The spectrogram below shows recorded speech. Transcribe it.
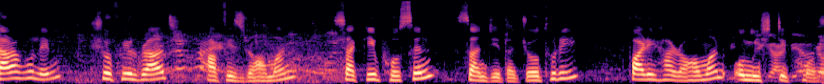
তারা হলেন শফিউল রাজ হাফিজ রহমান সাকিব হোসেন সঞ্জিতা চৌধুরী ফারিহা রহমান ও মিষ্টি ঘোষ।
